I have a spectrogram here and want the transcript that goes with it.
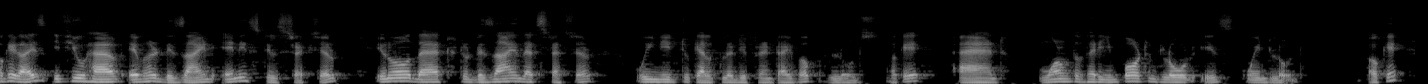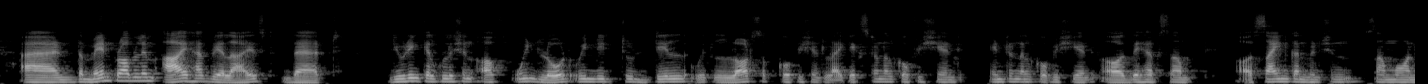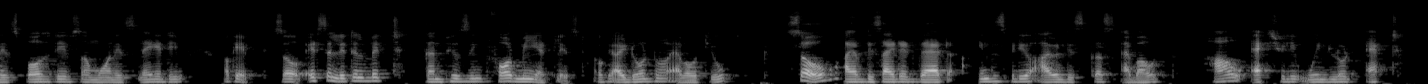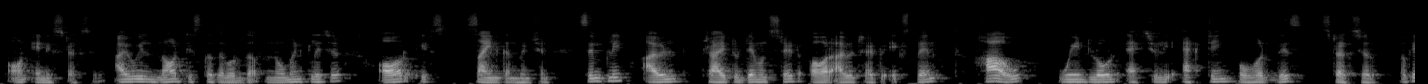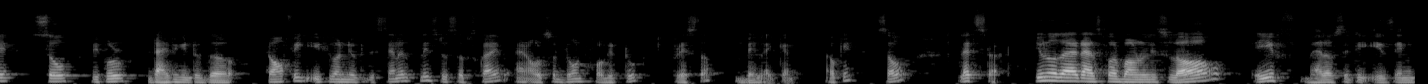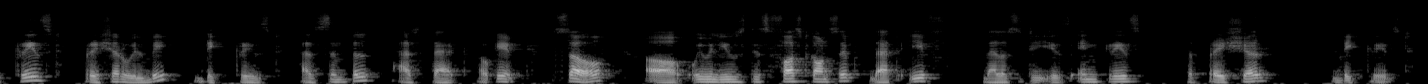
Okay guys, if you have ever designed any steel structure, you know that to design that structure, we need to calculate different type of loads. Okay. And one of the very important load is wind load. Okay. And the main problem I have realized that during calculation of wind load, we need to deal with lots of coefficient like external coefficient, internal coefficient, or they have some uh, sign convention someone is positive someone is negative. Okay so it's a little bit confusing for me at least. Okay i don't know about you. So i have decided that in this video i will discuss about how actually wind load act on any structure. I will not discuss about the nomenclature or its sign convention. Simply i will try to demonstrate or i will try to explain how wind load actually acting over this structure okay? So before diving into the topic if you are new to this channel please do subscribe and also don't forget to press the bell icon okay? So let's start. You know that as per Bernoulli's law if velocity is increased pressure will be decreased. As simple as that okay? So uh, we will use this first concept that if velocity is increased the pressure decreased.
